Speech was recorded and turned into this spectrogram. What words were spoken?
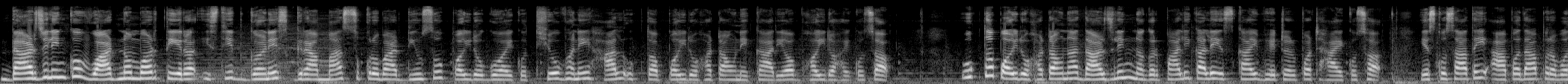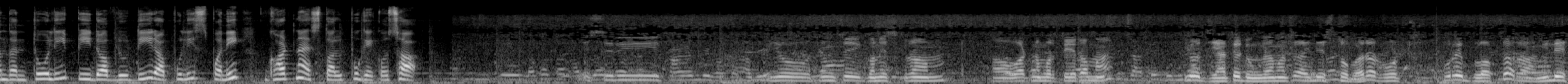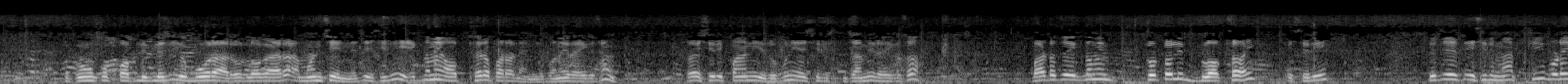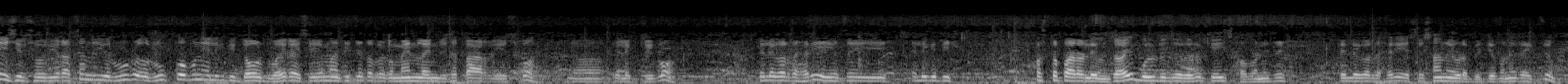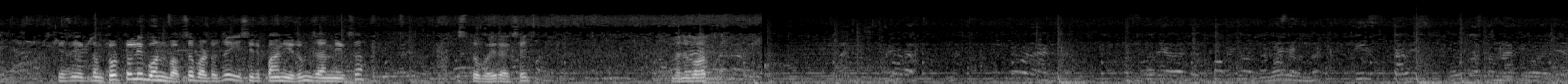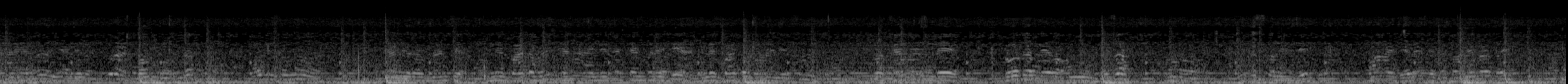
दार्जिलिङको ward number तेह्र स्थित गणेश ग्राममा शुक्रबार दिउँसो पहिरो गएको थियो भने हाल उक्त पहिरो हटाउने कार्य भइरहेको छ। उक्त पहिरो हटाउन दार्जिलिङ नगरपालिकाले स्काई भेटर पठाएको छ। यसको साथै आपदा प्रबन्धन टोली पिडब्ल्युडी र पुलिस पनि घटनास्थल पुगेको छ। यो जुन चाहिँ गणेश ग्राम वार्ड नम्बर तेह्रमा। यो झ्याते ढुङ्गामा चाहिँ अहिले यस्तो भएर रोड पुरै ब्लक छ र हामीले गाउँको पब्लिकले चाहिँ यो बोराहरू लगाएर मान्छे हिँड्ने चाहिँ यसरी एकदमै अप्ठ्यारो पाराले हामीले बनाइरहेको छौँ र यसरी पानीहरू पनि यसरी जामिरहेको छ। बाटो चाहिँ एकदमै टोटली ब्लक छ है यसरी। त्यो चाहिँ यसरी माथिबाटै यसरी छोरिरहेको छ नि यो रुख रुखको पनि अलिकति डाउट भइरहेको छ यो माथि चाहिँ तपाईँको मेन लाइन रहेछ तार यसको इलेक्ट्रिकको त्यसले गर्दाखेरि यो चाहिँ अलिकति कस्तो पाराले हुन्छ है बुलडोजरहरू केही छ भने चाहिँ त्यसले गर्दाखेरि यसो सानो एउटा भिडियो बनाइरहेको छु। त्यो चाहिँ एकदम टोटल्ली बन्द भएको छ बाटो चाहिँ। यसरी पानीहरू पनि जामिएको छ। यस्तो भइरहेको छ है। धन्यवाद।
